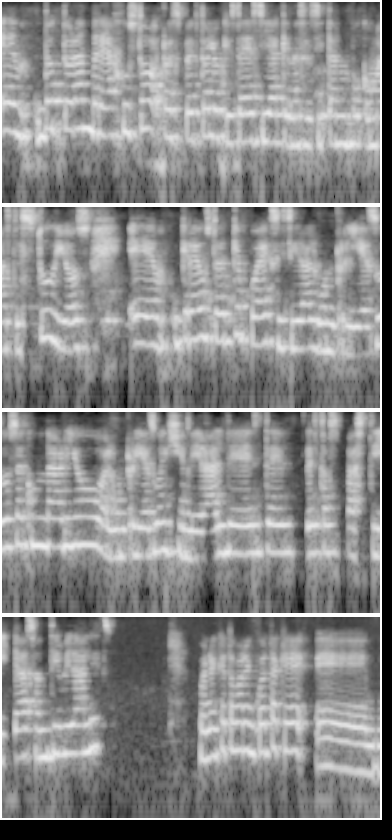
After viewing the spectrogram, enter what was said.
Eh, doctora Andrea, justo respecto a lo que usted decía, que necesitan un poco más de estudios, eh, ¿cree usted que puede existir algún riesgo secundario o algún riesgo en general de, este, de estas pastillas antivirales? Bueno, hay que tomar en cuenta que eh,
